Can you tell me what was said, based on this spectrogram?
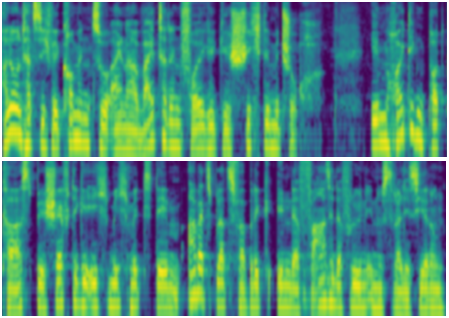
Hallo und herzlich willkommen zu einer weiteren Folge Geschichte mit Schuch. Im heutigen Podcast beschäftige ich mich mit dem Arbeitsplatzfabrik in der Phase der frühen Industrialisierung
